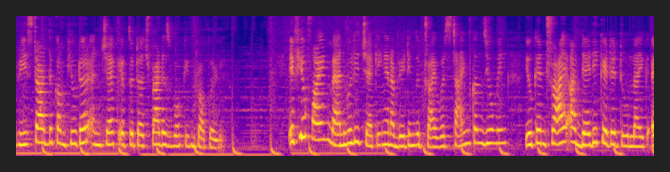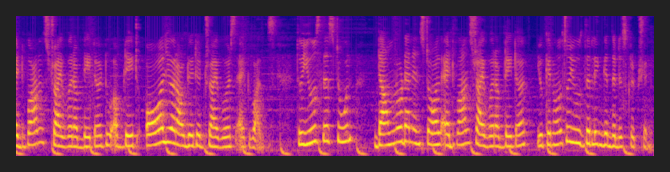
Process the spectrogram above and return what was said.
restart the computer and check if the touchpad is working properly. If you find manually checking and updating the drivers time consuming, you can try a dedicated tool like Advanced Driver Updater to update all your outdated drivers at once. To use this tool, download and install Advanced Driver Updater. You can also use the link in the description.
